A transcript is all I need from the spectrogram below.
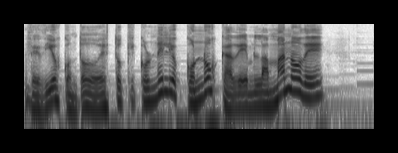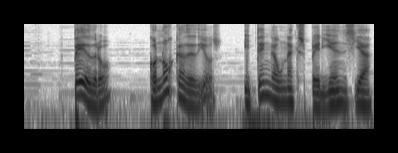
de Dios con todo esto? Que Cornelio conozca de la mano de Pedro, conozca de Dios y tenga una experiencia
